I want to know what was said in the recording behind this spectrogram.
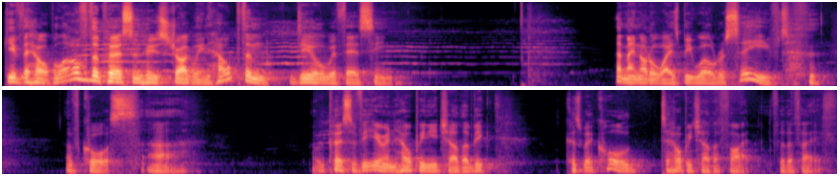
give the help. Love the person who's struggling, help them deal with their sin. That may not always be well received, of course. Uh, we persevere in helping each other because we're called to help each other fight for the faith.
